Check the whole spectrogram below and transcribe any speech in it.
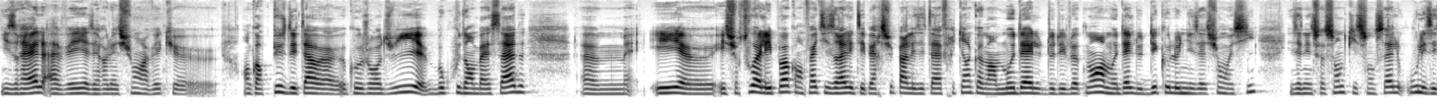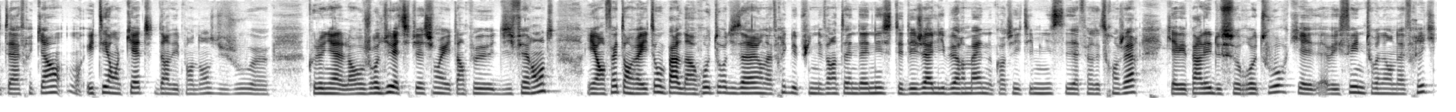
Israël avait des relations avec euh, encore plus d'États euh, qu'aujourd'hui, beaucoup d'ambassades. Euh, et, et, surtout, à l'époque, en fait, Israël était perçu par les États africains comme un modèle de développement, un modèle de décolonisation aussi. Les années 60, qui sont celles où les États africains ont été en quête d'indépendance du joug colonial. Alors aujourd'hui, la situation est un peu différente. Et en fait, en réalité, on parle d'un retour d'Israël en Afrique depuis une vingtaine d'années. C'était déjà Lieberman, quand il était ministre des Affaires étrangères, qui avait parlé de ce retour, qui avait fait une tournée en Afrique.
